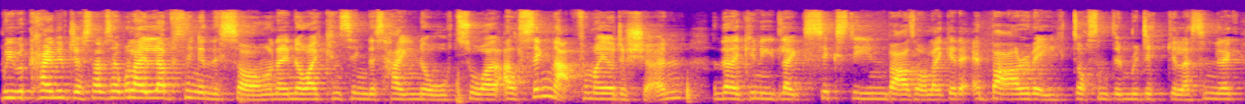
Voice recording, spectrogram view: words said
we were kind of just I was like well I love singing this song and I know I can sing this high note so I'll, I'll sing that for my audition and then like you need like 16 bars or like a, a bar of eight or something ridiculous. And you're like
